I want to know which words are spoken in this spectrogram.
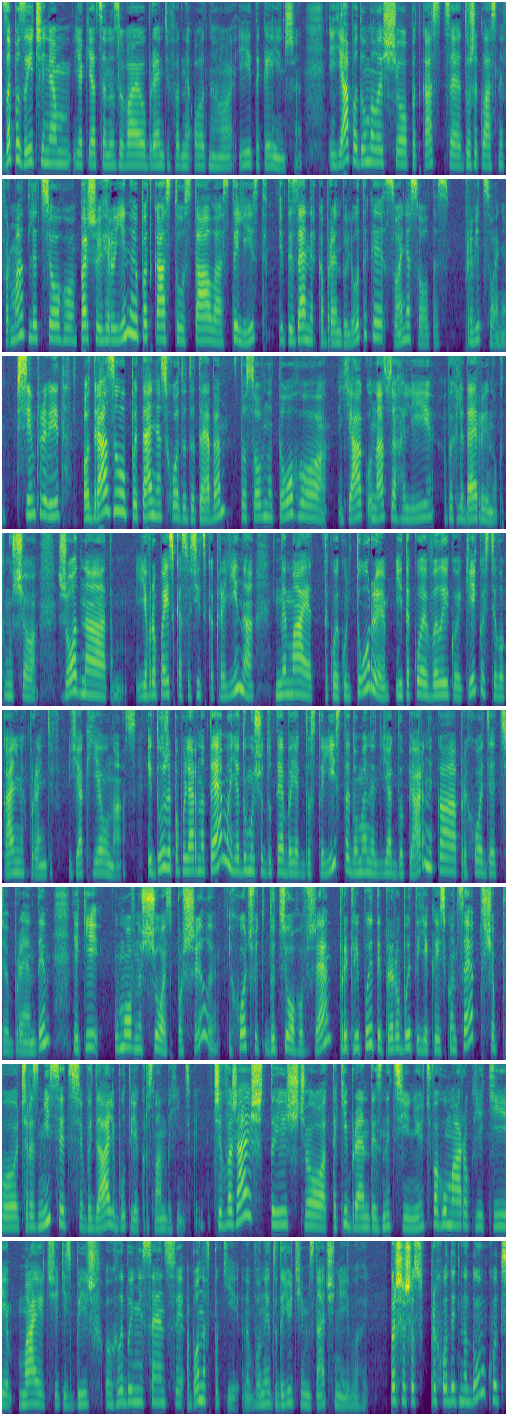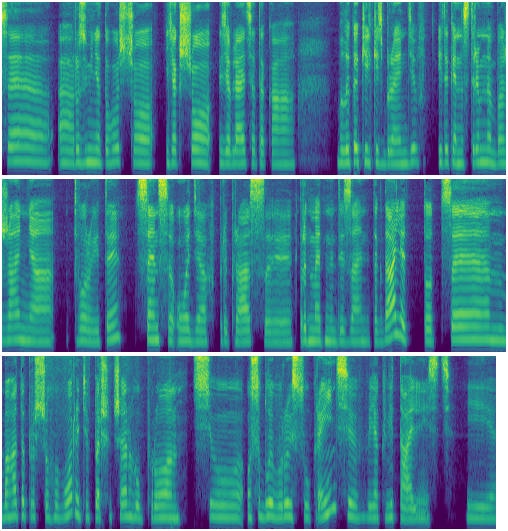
запозиченням, як я це називаю, брендів одне одного, і таке інше. І я подумала, що подкаст це дуже класний формат для цього. Першою героїною подкасту стала стиліст і дизайнерка бренду Лютики Соня Солтес. Привіт, Соня. Всім привіт. Одразу питання сходу до тебе стосовно того, як у нас взагалі виглядає ринок, тому що жодна там європейська сусідська країна не має такої культури і такої великої кількості локальних брендів, як є у нас. І дуже популярна тема. Я думаю, що до тебе, як до стиліста, до мене як до піарника, приходять бренди, які умовно щось пошили і хочуть до цього вже прикріпити, приробити якийсь концепт, щоб е, через місяць в ідеалі бути як Руслан Багінський. Чи вважаєш ти, що такі бренди знецінюють вагу марок, які мають якісь більш глибинні сенси, або навпаки, вони додають їм значення і ваги? Перше, що приходить на думку, це е, розуміння того, що якщо з'являється така велика кількість брендів і таке нестримне бажання творити сенси, одяг, прикраси, предметний дизайн і так далі. То це багато про що говорить в першу чергу про цю особливу рису українців як вітальність і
